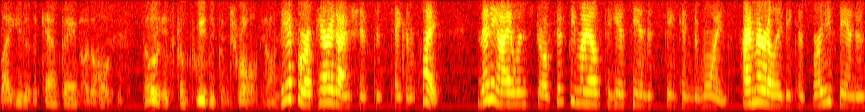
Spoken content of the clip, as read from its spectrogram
by either the campaign or the host. It's it's completely controlled. You know. Therefore, a paradigm shift has taken place. Many Iowans drove 50 miles to hear Sanders speak in Des Moines, primarily because Bernie Sanders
